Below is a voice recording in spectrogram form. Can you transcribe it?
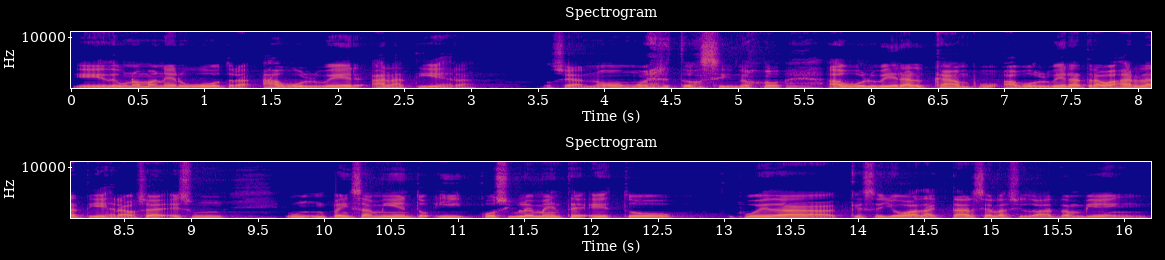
eh, de una manera u otra a volver a la tierra. O sea, no muertos, sino a volver al campo, a volver a trabajar la tierra. O sea, es un, pensamiento y posiblemente esto pueda, qué sé yo, adaptarse a la ciudad también,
